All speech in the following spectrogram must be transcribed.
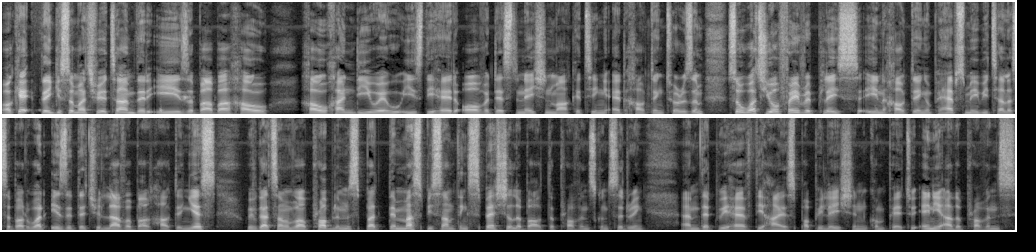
Okay, thank you so much for your time. That is Baba Gaoganediwe, who is the head of destination marketing at Gauteng Tourism. So, what's your favorite place in Gauteng? And perhaps maybe tell us about what is it that you love about Gauteng. Yes, we've got some of our problems, but there must be something special about the province, considering um, that we have the highest population compared to any other province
